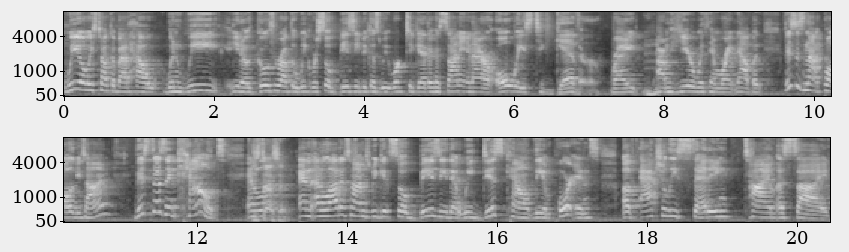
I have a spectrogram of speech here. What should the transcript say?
we always talk about how when we, you know, go throughout the week, we're so busy because we work together. Hassani and I are always together, right? Mm-hmm. I'm here with him right now, but this is not quality time. This doesn't count. And a, lot, and a lot of times we get so busy that we discount the importance of actually setting time aside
